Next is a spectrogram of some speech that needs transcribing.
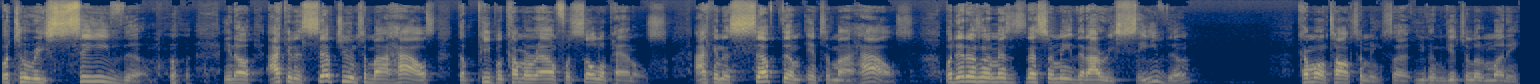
but to receive them. you know, I can accept you into my house, the people come around for solar panels. I can accept them into my house, but that doesn't necessarily mean that I receive them. Come on, talk to me so you can get your little money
